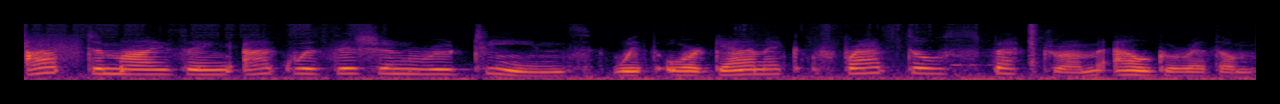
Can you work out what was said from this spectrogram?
Optimizing acquisition routines with organic fractal spectrum algorithm.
